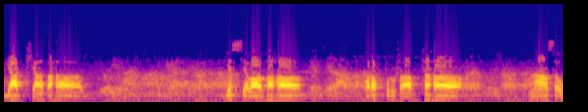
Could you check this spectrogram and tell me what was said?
వ్యాఖ్యాత. యస్య లాభ. పరఃపురుషార్థ. నాసౌ.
